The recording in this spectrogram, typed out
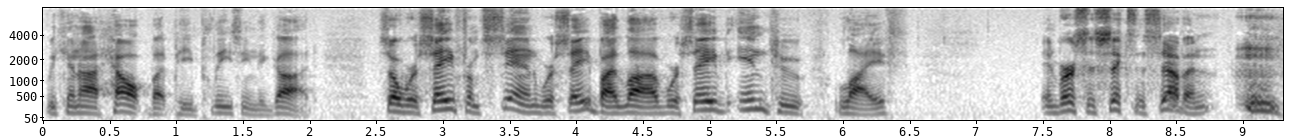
we cannot help but be pleasing to God. So we're saved from sin, we're saved by love, we're saved into life. In verses 6 and 7,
